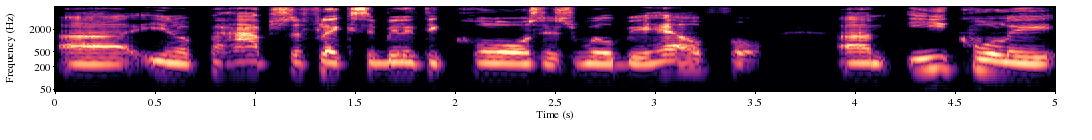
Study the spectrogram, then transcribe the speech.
uh, you know, perhaps the flexibility clauses will be helpful. Um, equally,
